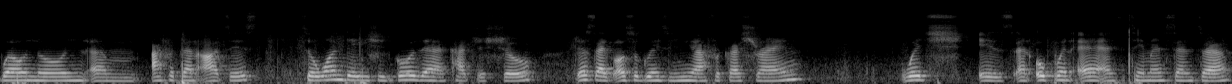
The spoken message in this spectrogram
well-known um, African artists. So one day you should go there and catch a show, just like also going to New Africa Shrine, which is an open-air entertainment center,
